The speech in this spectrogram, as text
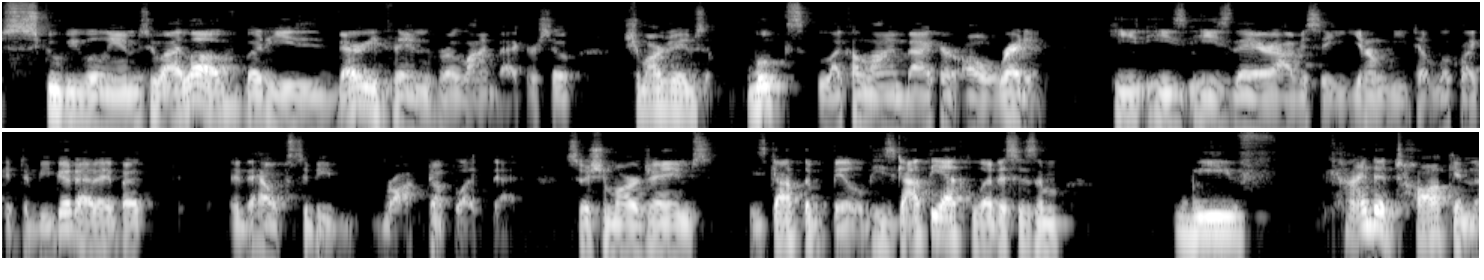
Scooby Williams, who I love, but he's very thin for a linebacker. So Shamar James looks like a linebacker already. He, he's he's there. Obviously, you don't need to look like it to be good at it, but it helps to be rocked up like that. So Shamar James, he's got the build, he's got the athleticism. We've kind of talking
